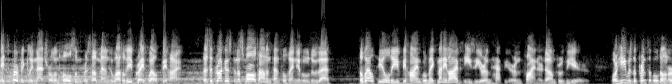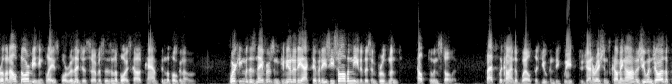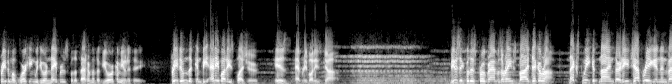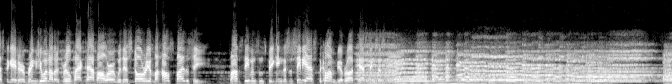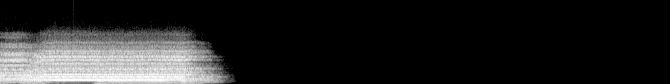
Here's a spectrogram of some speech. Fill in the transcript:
It's perfectly natural and wholesome for some men who want to leave great wealth behind. There's a druggist in a small town in Pennsylvania who'll do that. The wealth he'll leave behind will make many lives easier and happier and finer down through the years. For he was the principal donor of an outdoor meeting place for religious services in a Boy Scout camp in the Poconos. Working with his neighbors in community activities, he saw the need of this improvement, helped to install it. That's the kind of wealth that you can bequeath to generations coming on as you enjoy the freedom of working with your neighbors for the betterment of your community. Freedom that can be anybody's pleasure is everybody's job. Music for this program is arranged by Dick Arant. Next week at 9:30, Jeff Regan, investigator, brings you another thrill-packed half hour with his story of the house by the sea. Bob Stevenson speaking. This is CBS, the Columbia Broadcasting System.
